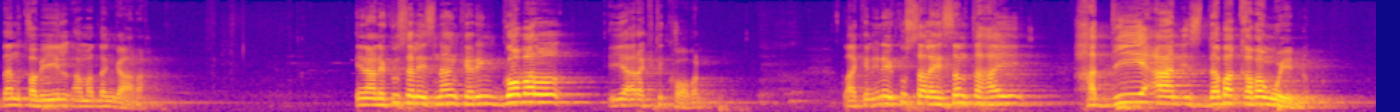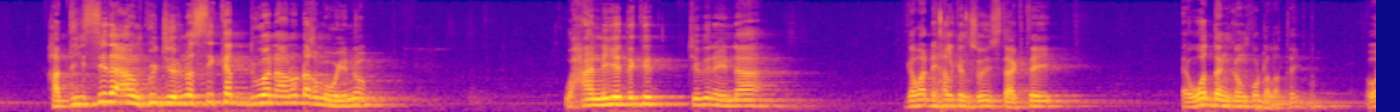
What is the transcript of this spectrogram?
dan qabiil ama dan gaar ah. Inaanay ku salaysnaan karin gobol iyo aragti kooban. Laakiin inay ku salaysan tahay haddii aan isdaba qaban weyno haddii sida aan ku jirno si ka duwan aan u dhaqmi weyno waxaan niyadda ka jebinaynaa gabadhi halkan soo istaagtay ee waddankan ku dhalatay oo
